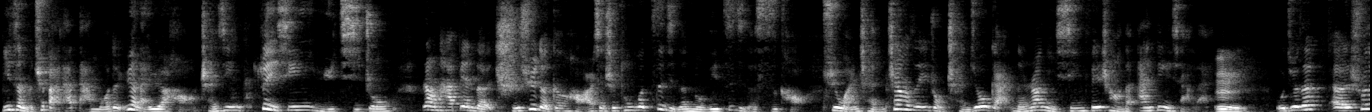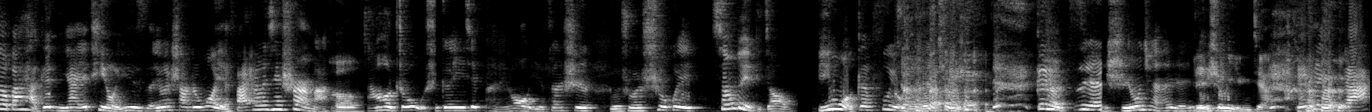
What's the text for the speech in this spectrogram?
你怎么去把它打磨得越来越好，诚心醉心于其中，让它变得持续的更好，而且是通过自己的努力、自己的思考去完成，这样子一种成就感，能让你心非常的安定下来。嗯我觉得，呃，说到巴塔哥尼亚也挺有意思的，因为上周末也发生了一些事儿嘛。嗯然后周五是跟一些朋友，也算是比如说社会相对比较比我更富有的人群，更有资源使用权的人群，人生赢家，人生赢家，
